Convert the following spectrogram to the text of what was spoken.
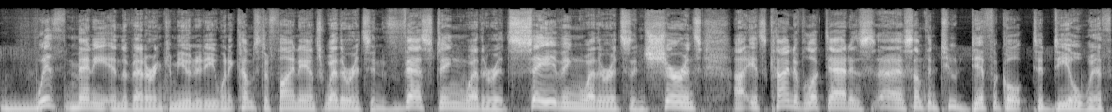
With many in the veteran community when it comes to finance, whether it's investing, whether it's saving, whether it's insurance, uh, it's kind of looked at as uh, something too difficult to deal with.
